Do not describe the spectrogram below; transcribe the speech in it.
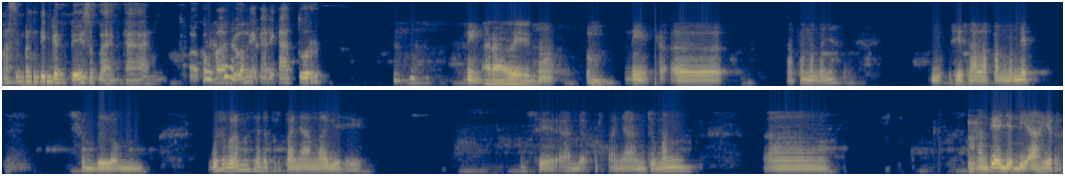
Masih penting gede sebadan. Kalau kepala doang kayak karikatur. Nih. Aralin. Eh, nih eh, apa namanya? Sisa 8 menit sebelum gue sebenarnya masih ada pertanyaan lagi sih masih ada pertanyaan cuman eh, nanti aja di akhir.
